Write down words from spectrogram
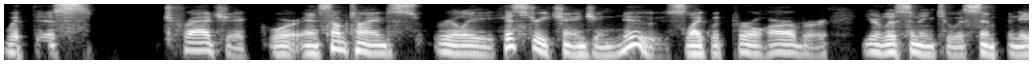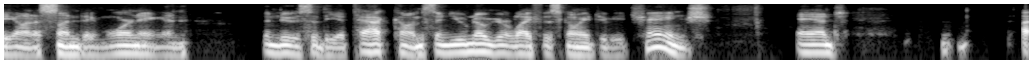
with this tragic or and sometimes really history changing news like with pearl harbor you're listening to a symphony on a sunday morning and the news of the attack comes and you know your life is going to be changed. And uh,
